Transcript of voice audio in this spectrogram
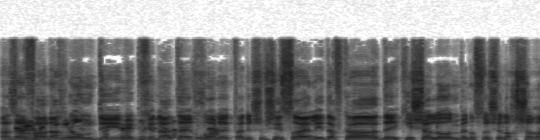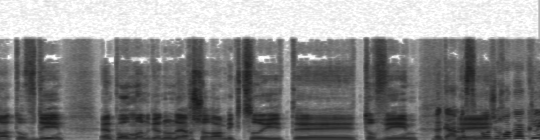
אז איפה אנחנו עומדים מבחינת היכולת? אני חושב שישראל היא דווקא די כישלון בנושא של הכשרת עובדים. אין פה מנגנוני הכשרה מקצועית אה, טובים. וגם אה, בסיפור של חוק האקלים,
